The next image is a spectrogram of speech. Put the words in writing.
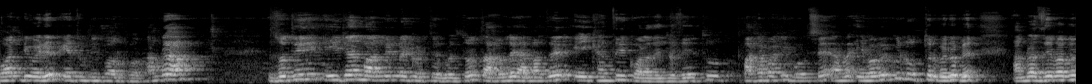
one divided A to the power four আমরা যদি এইটার মান নির্ণয় করতে বলতো, তাহলে আমাদের এইখান থেকে করা যেত। যেহেতু পাশাপাশি বলছে, আমরা এভাবে করলে উত্তর বেরোবে। আমরা যেভাবে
